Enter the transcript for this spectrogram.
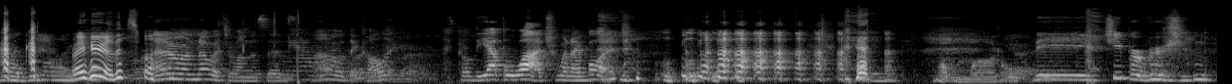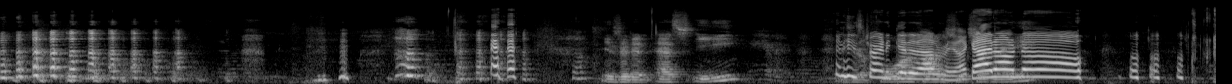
Right here, this one. I don't know which one this is. I don't know what they call it. It's called the Apple Watch when I bought it. What model? The cheaper version. Is it an SE? And he's trying to get it out of me. Like I don't know.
